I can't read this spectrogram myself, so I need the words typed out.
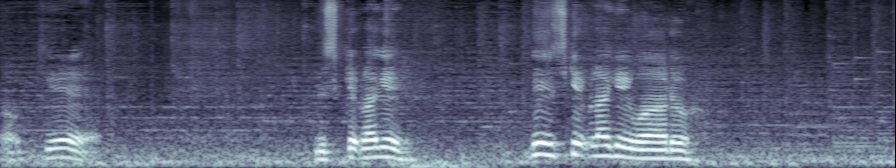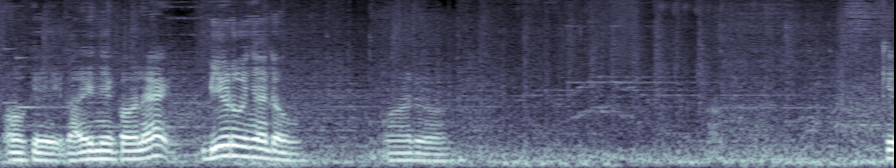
Oke. Di skip lagi. Di skip lagi waduh. Oke kali ini connect birunya dong. Waduh oke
